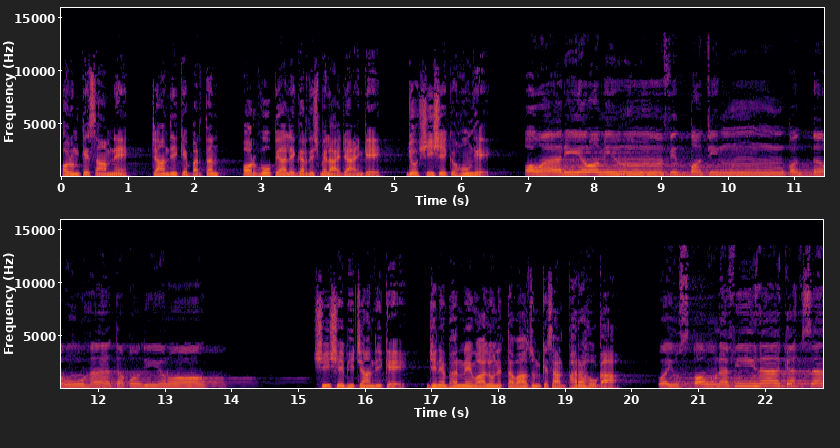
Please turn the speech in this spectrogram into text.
اور ان کے سامنے چاندی کے برتن اور وہ پیالے گردش میں لائے جائیں گے جو شیشے کے ہوں گے۔ قوارير من فضة قدروها تقديرا. شیشے بھی چاندی کے جنہیں بھرنے والوں نے توازن کے ساتھ بھرا ہوگا۔ ويسقون فيها كأسا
